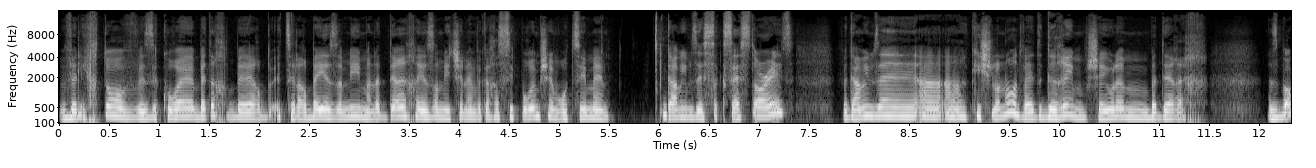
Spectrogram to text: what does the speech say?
ולכתוב, וזה קורה בטח בהרבה, אצל הרבה יזמים על הדרך היזמית שלהם וככה סיפורים שהם רוצים, אה, גם אם זה success stories וגם אם זה הכישלונות והאתגרים שהיו להם בדרך. אז בוא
